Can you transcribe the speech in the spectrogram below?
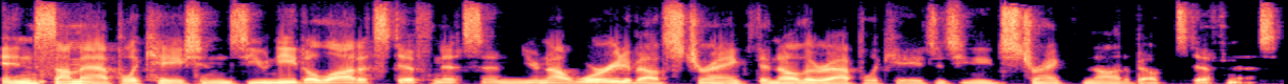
in some applications you need a lot of stiffness and you're not worried about strength. In other applications you need strength, not about stiffness.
